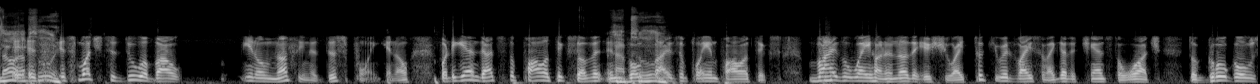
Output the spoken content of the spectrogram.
no, it's- absolutely. It's, much to do about. You know nothing at this point. You know, but again, that's the politics of it, and Absolutely. both sides are playing politics. By the way, on another issue, I took your advice and I got a chance to watch the Go Go's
